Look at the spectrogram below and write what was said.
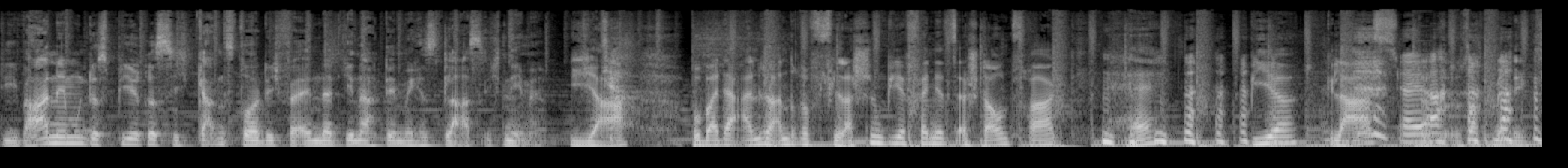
die Wahrnehmung des Bieres sich ganz deutlich verändert, je nachdem, welches Glas ich nehme. Ja, wobei der eine oder andere Flaschenbierfan jetzt erstaunt fragt, hä? Bier, Glas? Ja, ja. Also, sagt mir nichts.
